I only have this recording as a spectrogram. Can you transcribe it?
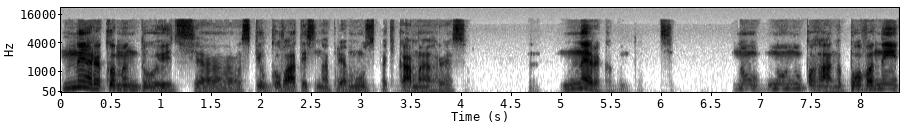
Не рекомендується спілкуватись напряму з батьками агресора. Не рекомендується. Ну, ну, ну погано, бо вони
